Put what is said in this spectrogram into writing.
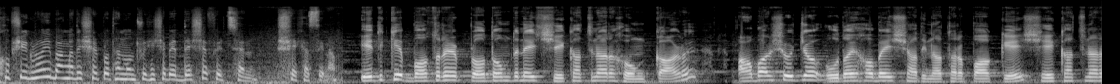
খুব শীঘ্রই বাংলাদেশের প্রধানমন্ত্রী হিসেবে দেশে ফিরছেন শেখ হাসিনা। এদিকে বছরের প্রথম দিনে শেখ হাসিনার হংকার আবার সূর্য উদয় হবে স্বাধীনতার পক্ষে শেখ হাসিনার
